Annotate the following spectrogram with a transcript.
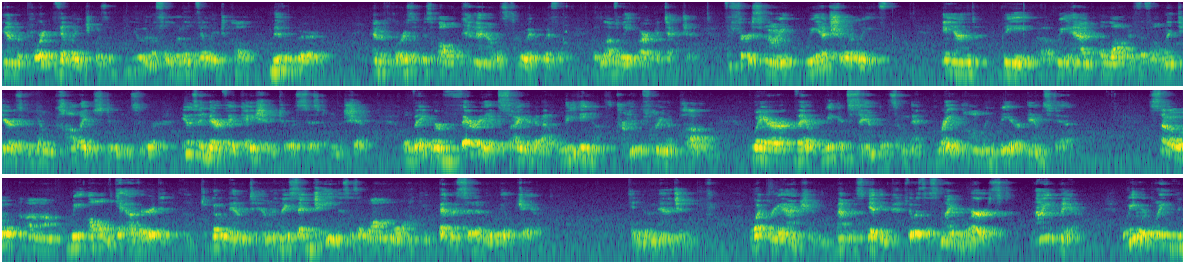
and the port village was a beautiful little village called Middelburg. And of course, it was all canals through it with the lovely architecture. The first night, we had shore leave, and the, uh, we had a lot of the volunteers were young college students who were using their vacation to assist on the ship. Well, they were very excited about leading us, trying to find a pub where there, we could sample some of that great Holland beer, Amstel. So um, we all gathered to go downtown, and they said, Jean, this is a long walk. You better sit in a wheelchair. Can you imagine what reaction that was getting? It was just my worst nightmare. We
